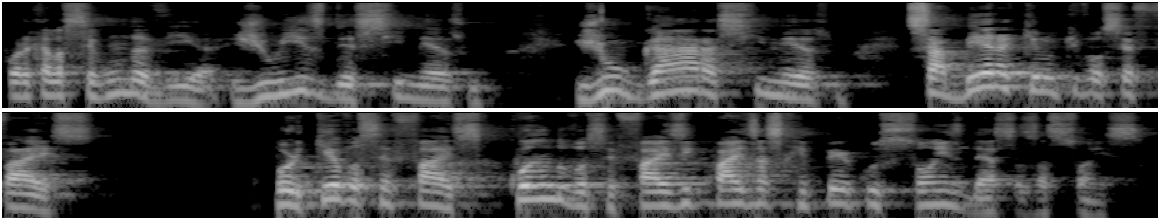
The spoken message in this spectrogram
por aquela segunda via, juiz de si mesmo, julgar a si mesmo, saber aquilo que você faz, por que você faz, quando você faz e quais as repercussões dessas ações.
